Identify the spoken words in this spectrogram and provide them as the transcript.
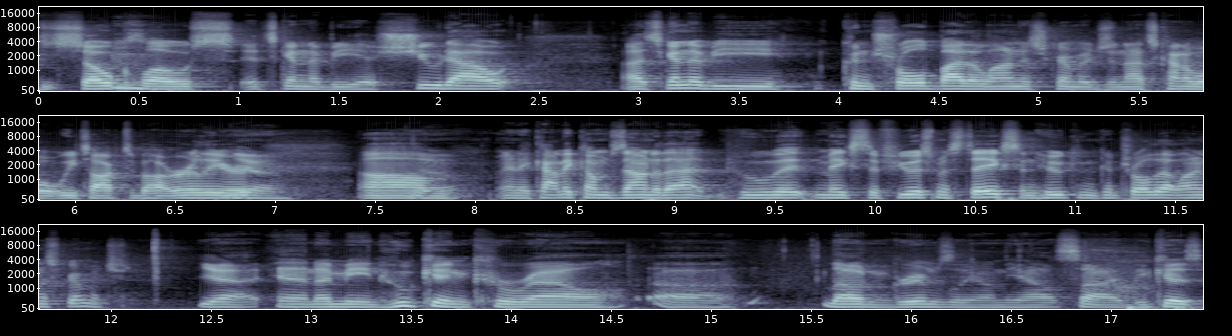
so close. It's going to be a shootout. Uh, it's going to be controlled by the line of scrimmage, and that's kind of what we talked about earlier. Yeah. Um, Yeah. And it kind of comes down to that: who makes the fewest mistakes and who can control that line of scrimmage. Yeah, and I mean, who can corral uh, Loudon Grimsley on the outside? Because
